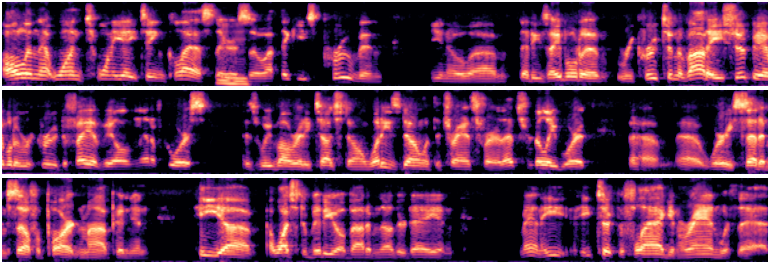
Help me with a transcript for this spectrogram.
all in that one 2018 class there. Mhm. So I think he's proven, you know, um, that he's able to recruit to Nevada. He should be able to recruit to Fayetteville, and then of course, as we've already touched on, what he's done with the transfer. That's really where it, where he set himself apart, in my opinion. He, uh, I watched a video about him the other day, and man, he he took the flag and ran with that.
